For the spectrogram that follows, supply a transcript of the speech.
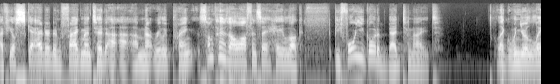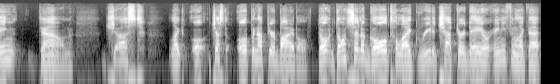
I feel scattered and fragmented. I, am not really praying. Sometimes I'll often say, Hey, look, before you go to bed tonight, like when you're laying down, just like oh, just open up your bible. Don't don't set a goal to like read a chapter a day or anything like that.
